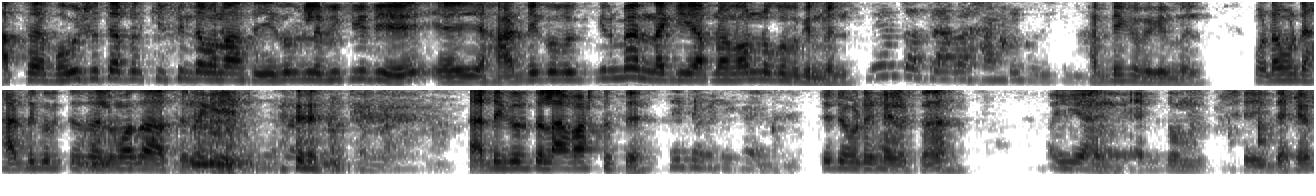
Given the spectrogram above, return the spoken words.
আচ্ছা ভবিষ্যতে আপনার কি চিন্তা ভাবনা আছে? এই গরুগুলো বিক্রি দিয়ে এই হাড্ডি গরু কিনবেন নাকি আপনার অন্য গরু কিনবেন? হাড্ডি গরু কিনবেন। মোটামুটি হাড্ডি গরুতে তাহলে মজা আছে নাকি? হাড্ডি গরুতে লাভ আসতেছে। চেটে পেটে খাই উঠছে হ্যাঁ? একদম সেই দেখেন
